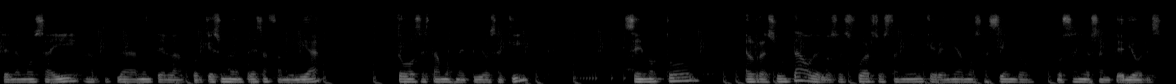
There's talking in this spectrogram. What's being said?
tenemos ahí articuladamente la, porque es una empresa familiar, todos estamos metidos aquí, se notó el resultado de los esfuerzos también que veníamos haciendo los años anteriores.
